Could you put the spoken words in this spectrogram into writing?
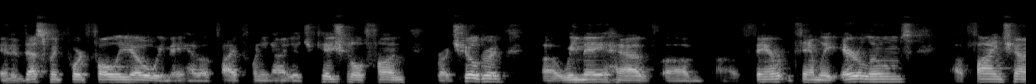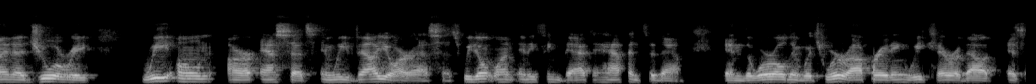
an investment portfolio. We may have a 529 educational fund for our children. Uh, we may have um, uh, fam family heirlooms, fine china, jewelry we own our assets and we value our assets. We don't want anything bad to happen to them. In the world in which we're operating, we care about as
